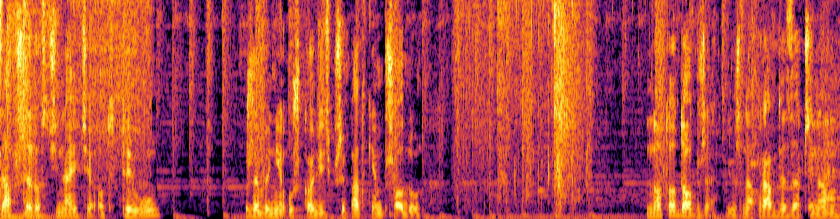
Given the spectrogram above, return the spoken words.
zawsze rozcinajcie od tyłu, żeby nie uszkodzić przypadkiem przodu. No to dobrze, już naprawdę zaczynam.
